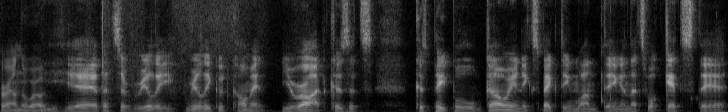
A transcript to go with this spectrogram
around the world. Yeah, that's a really really good comment. You're right because it's because people go in expecting one thing, and that's what gets there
